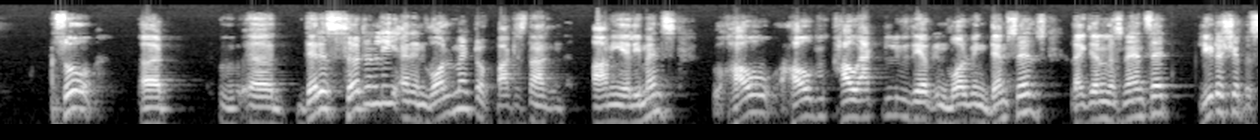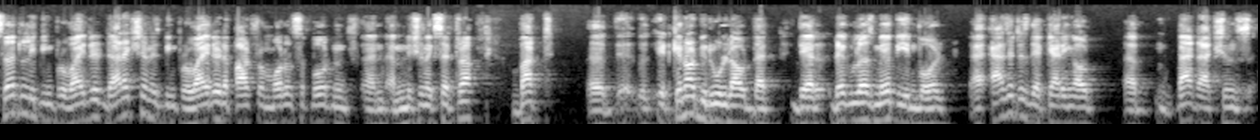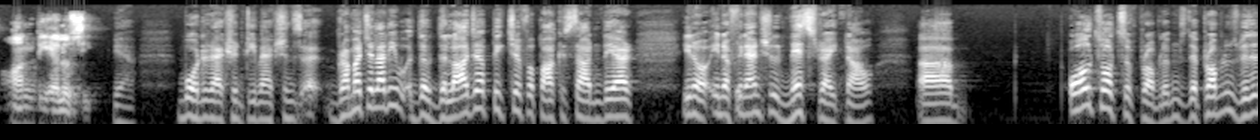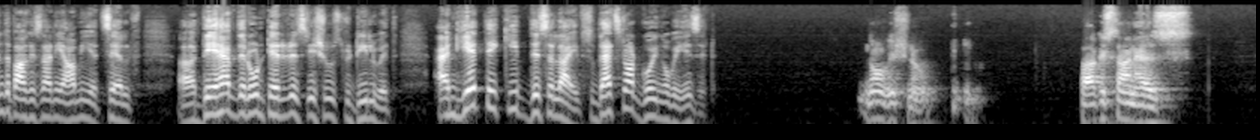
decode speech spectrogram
So, uh, uh, there is certainly an involvement of Pakistan army elements how how how actively they are involving themselves. Like General Hasnain said, leadership is certainly being provided, direction is being provided apart from moral support and, and ammunition, etc. But uh, it cannot be ruled out that their regulars may be involved. Uh, as it is, they're carrying out uh, BAT actions on the LOC. Yeah. Border action, team actions. Uh, Brahma Chellaney, the, the larger picture for Pakistan, they are, you know, in a financial mess right now. Uh, all sorts of problems. Are problems within the Pakistani army itself. Uh, they have their own terrorist issues to deal with. And yet they keep this alive. So that's not going away, is it? No, Vishnu. Pakistan has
